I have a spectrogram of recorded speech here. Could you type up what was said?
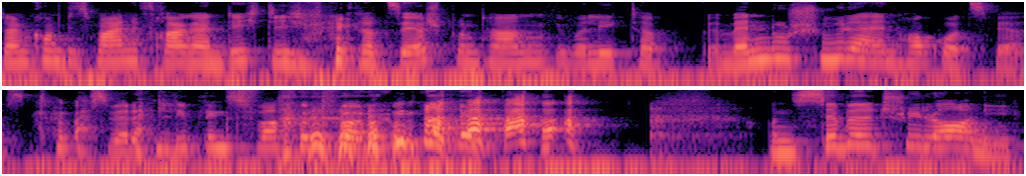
dann kommt jetzt meine Frage an dich, die ich mir gerade sehr spontan überlegt habe. Wenn du Schüler in Hogwarts wärst Was wäre dein Lieblingsfach und warum? und Sybil Trelawney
